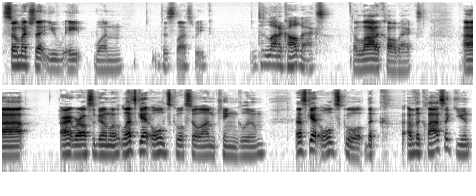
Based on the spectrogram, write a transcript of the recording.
so much that you ate one this last week a lot of callbacks. a lot of callbacks uh all right we're also going with let's get old school still on king gloom let's get old school the of the classic un-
